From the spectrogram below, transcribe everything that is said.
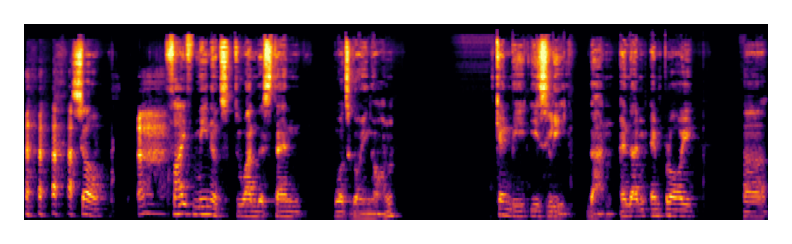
so, five minutes to understand what's going on can be easily done. And I employ uh,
